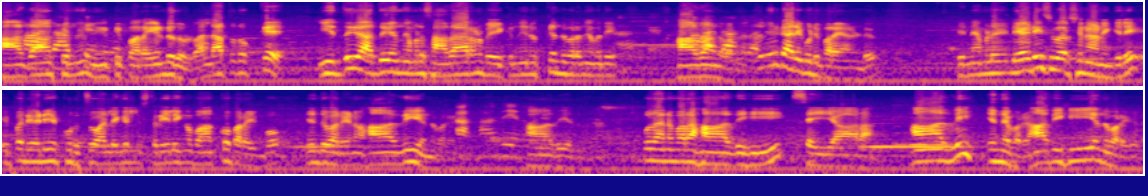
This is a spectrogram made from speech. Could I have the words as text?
ഹാദാക്കെന്ന് ഹാദാക്ക് നീട്ടി പറയേണ്ടതുള്ളൂ. അല്ലാത്തതൊക്കെ ഇത് അത് എന്ന് നമ്മൾ സാധാരണ ഉപയോഗിക്കുന്നതിനൊക്കെ എന്ത് പറഞ്ഞാൽ മതി? എന്ന് പറഞ്ഞത്. ഒരു കാര്യം കൂടി പറയാനുണ്ട്. പിന്നെ നമ്മൾ ലേഡീസ് വേർഷൻ ആണെങ്കിൽ ഇപ്പൊ ലേഡിയെ കുറിച്ചോ അല്ലെങ്കിൽ സ്ത്രീലിംഗ വാക്കോ പറയുമ്പോൾ എന്ത് പറയണം? ഹാദി എന്ന് പറയണം. ഹാദി എന്ന് പറയണം. ഉദാഹരണം പറ ഹാദിഹി സയ്യാറ. ഹാദി എന്ന് പറയും. ഹാദിഹി എന്ന് പറയൂല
